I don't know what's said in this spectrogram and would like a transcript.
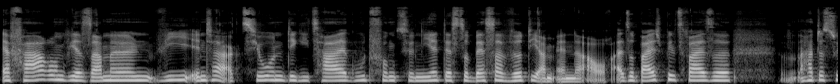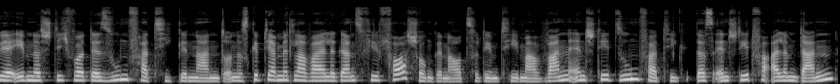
Erfahrung wir sammeln, wie Interaktion digital gut funktioniert, desto besser wird die am Ende auch. Also beispielsweise hattest du ja eben das Stichwort der Zoom-Fatigue genannt. Und es gibt ja mittlerweile ganz viel Forschung genau zu dem Thema. Wann entsteht Zoom-Fatigue? Das entsteht vor allem dann,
